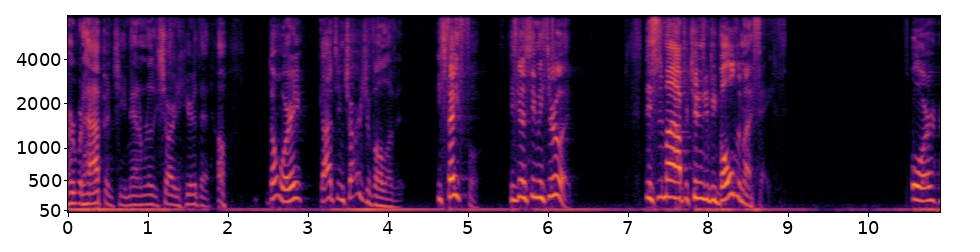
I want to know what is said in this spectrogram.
I heard what happened to you, man. I'm really sorry to hear that. Oh, don't worry. God's in charge of all of it. He's faithful. He's going to see me through it. This is my opportunity to be bold in my faith. Or,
